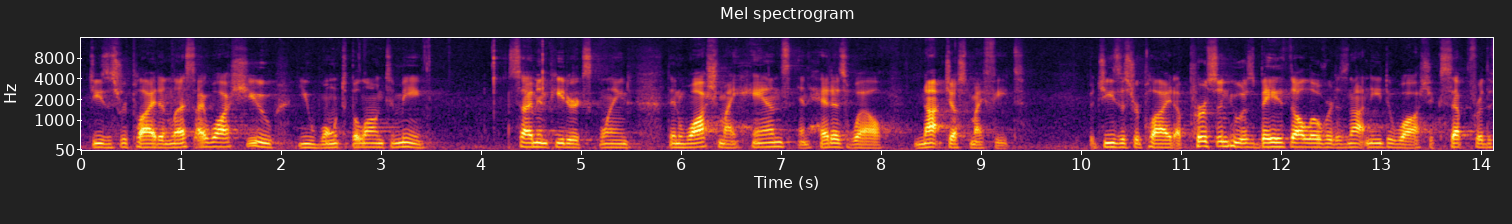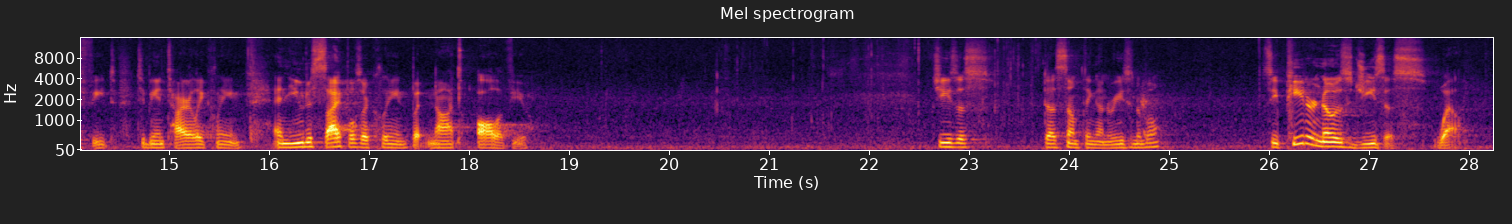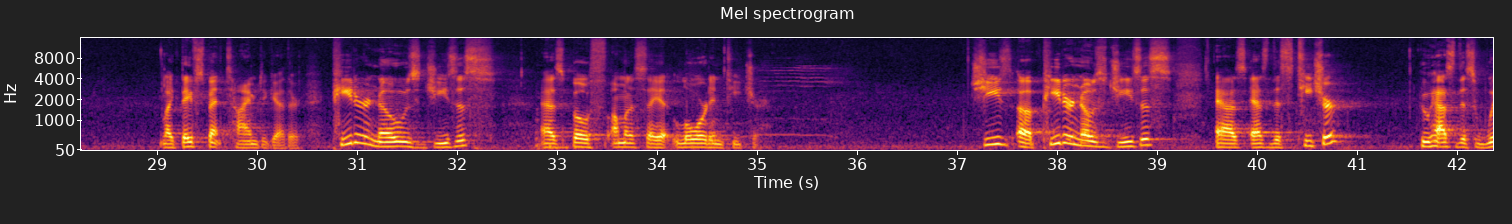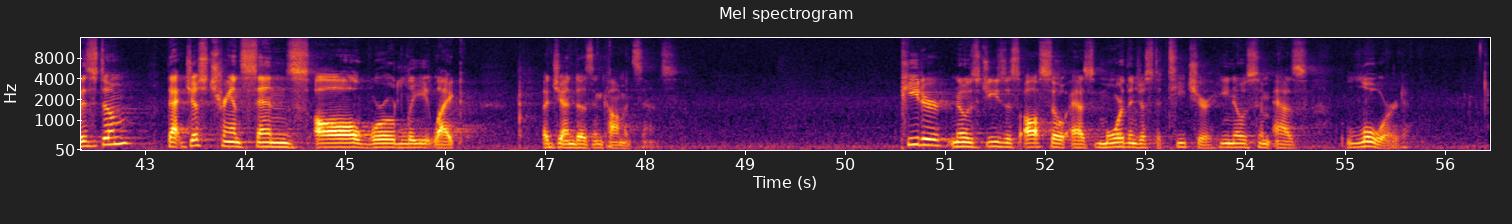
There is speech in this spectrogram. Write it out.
Jesus replied, Unless I wash you, you won't belong to me. Simon Peter explained, Then wash my hands and head as well, not just my feet. But Jesus replied, A person who is bathed all over does not need to wash except for the feet to be entirely clean. And you disciples are clean, but not all of you. Jesus does something unreasonable. See, Peter knows Jesus well. Like they've spent time together. Peter knows Jesus as both, I'm going to say it, Lord and teacher. Jesus, uh, Peter knows Jesus as, as this teacher who has this wisdom that just transcends all worldly like agendas and common sense. Peter knows Jesus also as more than just a teacher. He knows him as Lord,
